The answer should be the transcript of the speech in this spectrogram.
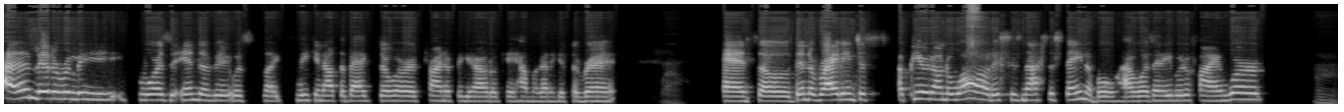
I literally towards the end of it was like sneaking out the back door, trying to figure out, okay, how am I gonna get the rent? And so then the writing just appeared on the wall. This is not sustainable. I wasn't able to find work mm.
